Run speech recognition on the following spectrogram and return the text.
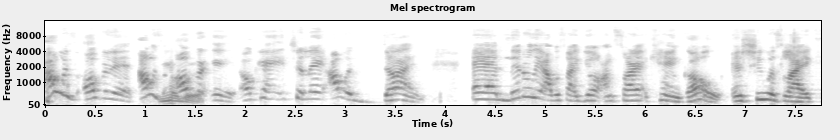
I was over it. I was no over good. it. Okay, Chile. I was done. And literally, I was like, "Yo, I'm sorry, I can't go." And she was like,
